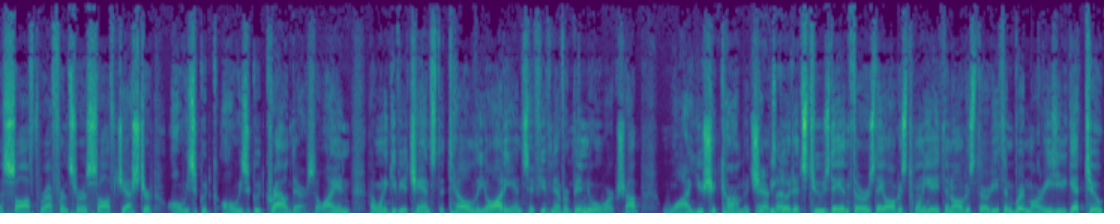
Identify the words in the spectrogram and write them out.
a soft reference or a soft gesture. Always a good, always a good crowd there. So I, in, I want to give you a chance to tell the audience, if you've never been to a workshop, why you should come. It should Yeah, be that's it. good. It's Tuesday and Thursday, August 28th and August 30th in Bryn Mawr. Easy to get to.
